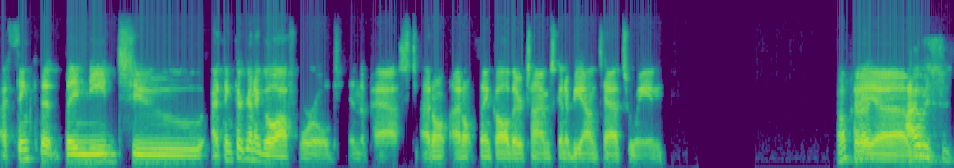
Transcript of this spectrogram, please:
I think that they need to. I think they're going to go off world in the past. I don't. I don't think all their time's going to be on Tatooine. Okay, I, um, I was. just-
